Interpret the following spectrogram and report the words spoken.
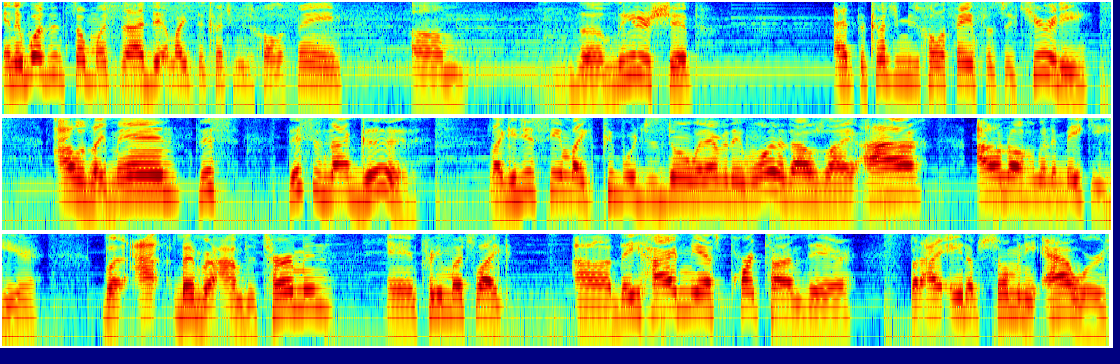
and it wasn't so much that I didn't like the Country Music Hall of Fame. Um, the leadership at the Country Music Hall of Fame for security I was like, man, this this is not good. Like it just seemed like people were just doing whatever they wanted. I was like, I I don't know if I'm gonna make it here. But I remember I'm determined and pretty much like uh, they hired me as part-time there, but I ate up so many hours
